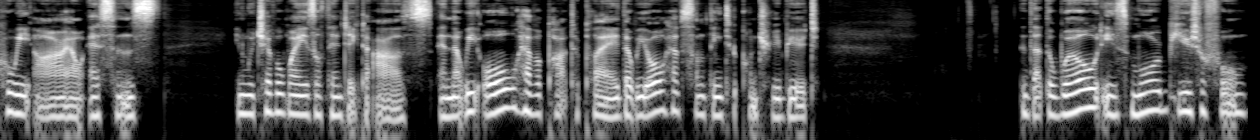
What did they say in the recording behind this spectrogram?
who we are, our essence, in whichever way is authentic to us, and that we all have a part to play, that we all have something to contribute, that the world is more beautiful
